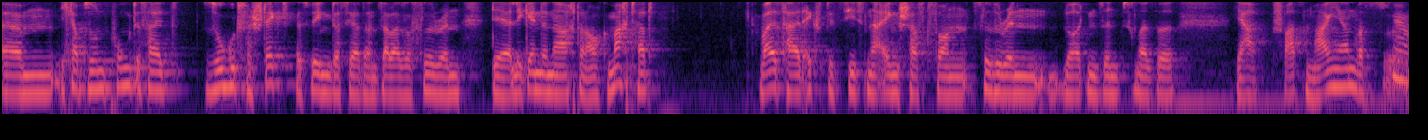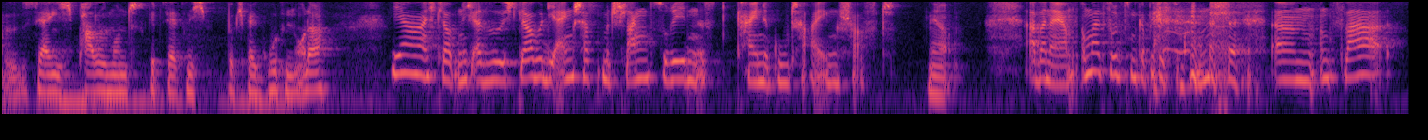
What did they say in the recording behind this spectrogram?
ähm, ich glaube, so ein Punkt ist halt so gut versteckt, weswegen das ja dann Salazar Slytherin der Legende nach dann auch gemacht hat, weil es halt explizit eine Eigenschaft von Slytherin-Leuten sind, beziehungsweise ja, schwarzen Magiern, was äh, ja. ist ja eigentlich Puzzlemund gibt's ja jetzt nicht wirklich bei guten, oder? Ja, ich glaube nicht. Also ich glaube, die Eigenschaft mit Schlangen zu reden ist keine gute Eigenschaft. Ja. Aber naja, um mal zurück zum Kapitel zu kommen. ähm, und zwar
